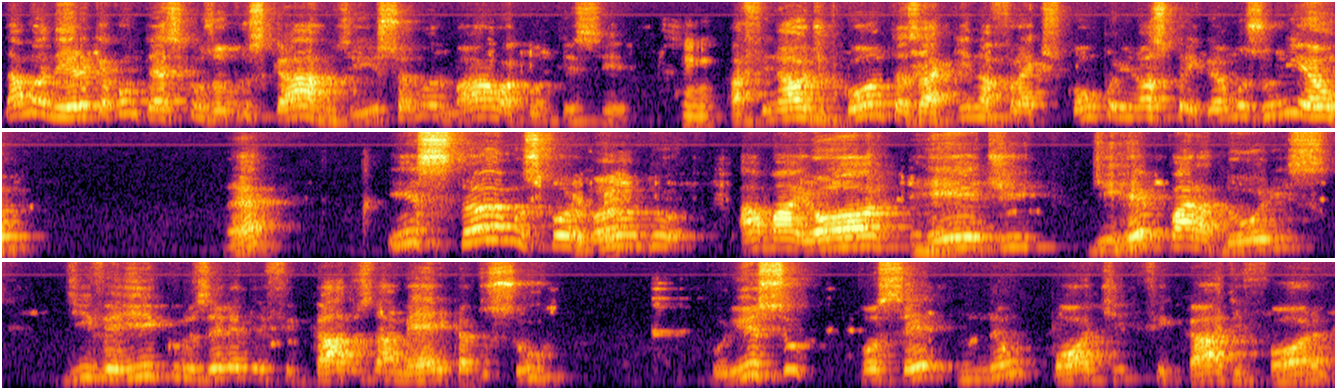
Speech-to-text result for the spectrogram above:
da maneira que acontece com os outros carros, e isso é normal acontecer. Sim. Afinal de contas, aqui na Flex Company nós pregamos união, né? E estamos formando Perfeito a maior rede de reparadores de veículos eletrificados da América do Sul. Por isso, você não pode ficar de fora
